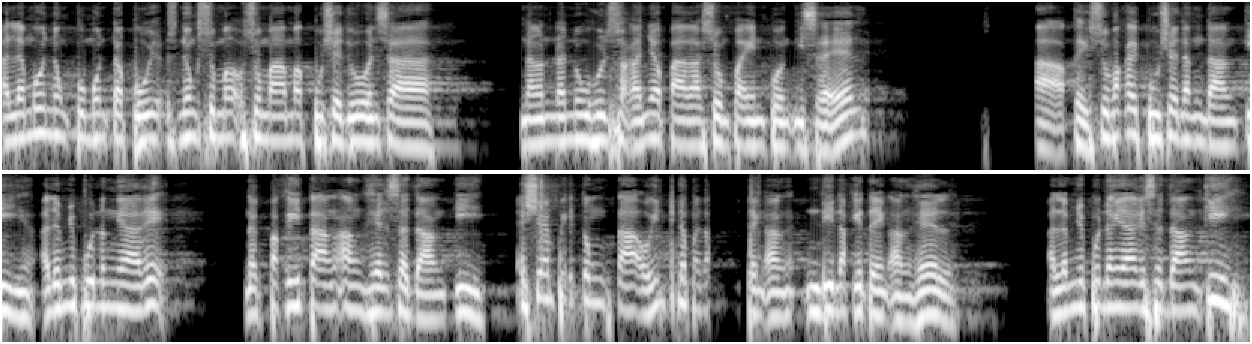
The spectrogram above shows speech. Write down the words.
Alam mo, nung pumunta po, nung suma, sumama po siya doon sa, nang nanuhol sa kanya para sumpain po ang Israel, ah, okay, sumakay po siya ng donkey. Alam niyo po nangyari, nagpakita ang anghel sa donkey. Eh syempre itong tao, hindi naman nakita yung, hindi nakita yung anghel. Alam niyo po nangyari sa donkey,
